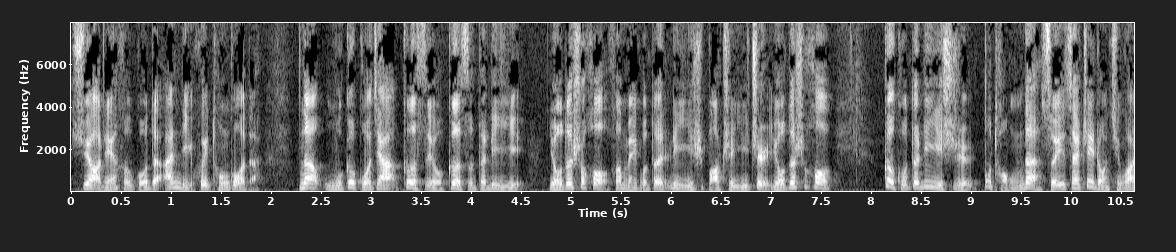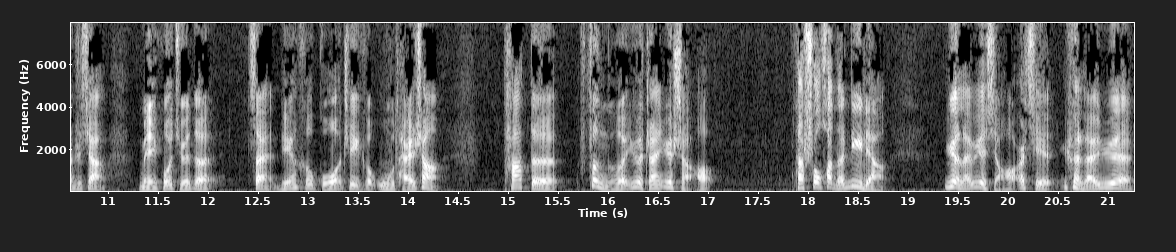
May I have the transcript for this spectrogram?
需要联合国的安理会通过的，那五个国家各自有各自的利益，有的时候和美国的利益是保持一致，有的时候。各国的利益是不同的，所以在这种情况之下，美国觉得在联合国这个舞台上，它的份额越占越少，它说话的力量越来越小，而且越来越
